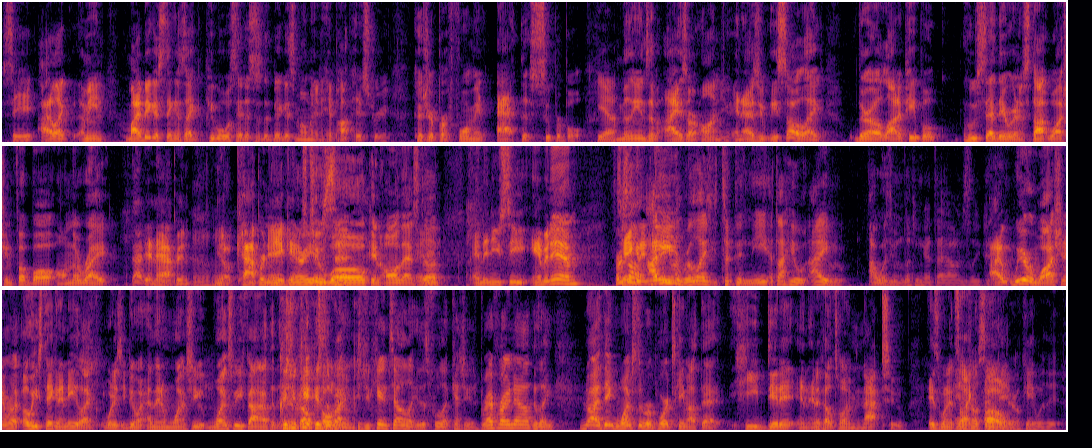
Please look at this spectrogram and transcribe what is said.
see, I like. I mean, my biggest thing is like people will say this is the biggest moment in hip hop history because you're performing at the Super Bowl. Yeah. millions of eyes are on you, and as we saw, like there are a lot of people who said they were going to stop watching football on the right. That didn't happen. You know, Kaepernick and it's too upset. woke and all that stuff. And then you see Eminem First of taking all, a I didn't even realize he took the knee. I thought he. Was, I even. I wasn't even looking at that honestly. I we were watching it. We're like, oh, he's taking a knee. Like, what is he doing? And then once you once we found out that the Because you can't, because right, you can't tell like is this fool like catching his breath right now. Because like no, I think once the reports came out that he did it and the NFL told him not to, is when it's NFL like, said oh, they're okay with it.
